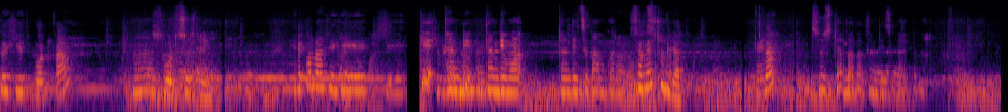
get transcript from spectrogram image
तर हीच बोट का? हम्म, पोट सुजले हे पण असे हे हे. ते थंडी थंडीमुळं थंडीचं काम करावं. सगळे सुटल्यात. है ना? सुचत्यात आता थंडीचं काय करणार?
